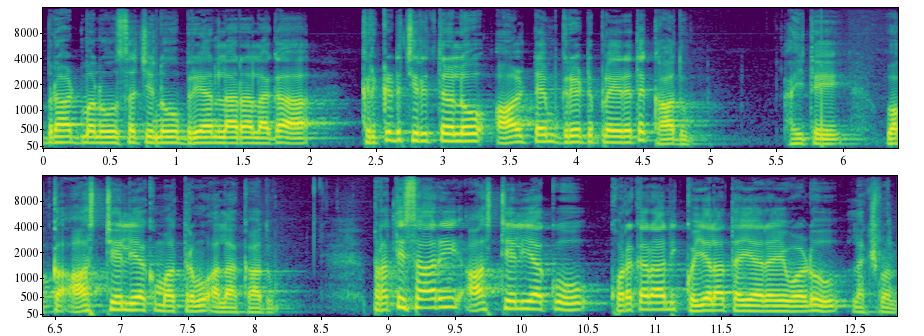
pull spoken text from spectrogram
Bradman Sachin Brian Lara లాగా క్రికెట్ చరిత్రలో ఆల్ టైమ్ గ్రేట్ ప్లేయర్ అయితే కాదు. అయితే ఒక్క ఆస్ట్రేలియాకు మాత్రము అలా కాదు. ప్రతిసారి ఆస్ట్రేలియాకు కొరకరాని కొయ్యలా తయారయ్యేవాడు లక్ష్మణ్.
